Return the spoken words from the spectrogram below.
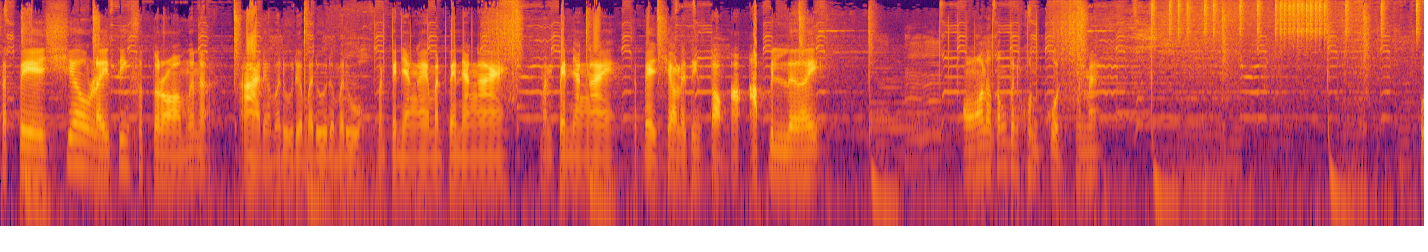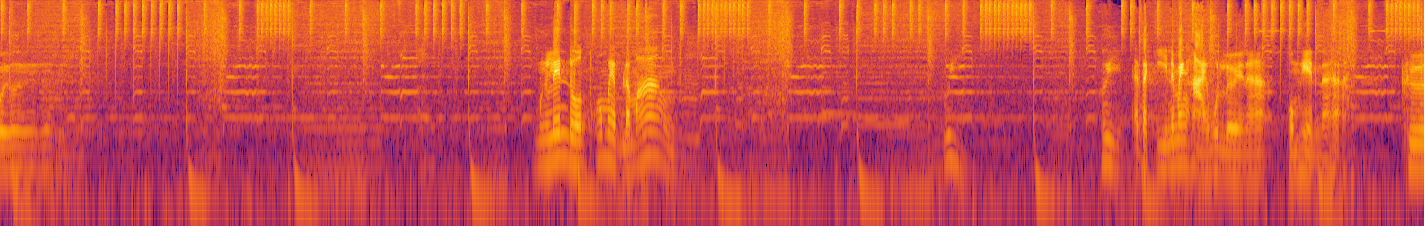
Special Lighting Storm กันเหรออ่่าเดี๋ยวมาดูเดี๋ยวมาดูเดี๋ยวมาดู มันเป็นยังไงมันเป็นยังไง มันเป็นยังไง Special Lighting Storm เอาอัพไปเลย อ๋อเราต้องเป็นคนกดใช่ไหมโอ้ยเฮ้ยมึงเล่นโดนทั่วแมปแล้วมั้งเฮ้ยเฮ้ยไอตะกี้นี่แม่งหายหมดเลยนะฮะผมเห็นนะฮะคือ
